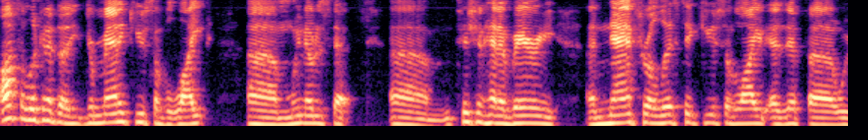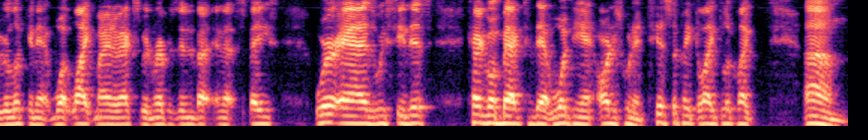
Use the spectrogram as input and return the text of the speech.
Also, looking at the dramatic use of light, um, we noticed that um, Titian had a very a naturalistic use of light, as if uh, we were looking at what light might have actually been represented by, in that space. Whereas we see this kind of going back to that, what the artist would anticipate the light to look like. Um,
